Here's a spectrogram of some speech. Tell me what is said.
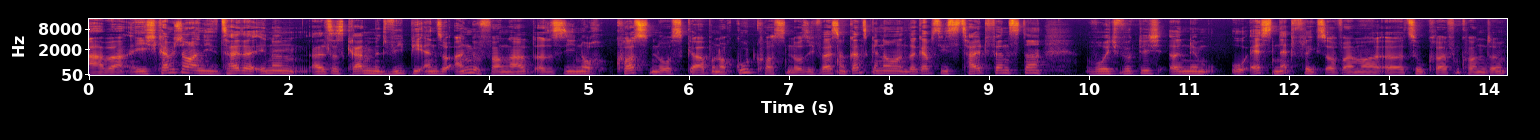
aber ich kann mich noch an die Zeit erinnern, als es gerade mit VPN so angefangen hat, als es die noch kostenlos gab und auch gut kostenlos. Ich weiß noch ganz genau, da gab es dieses Zeitfenster, wo ich wirklich an dem US-Netflix auf einmal äh, zugreifen konnte.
